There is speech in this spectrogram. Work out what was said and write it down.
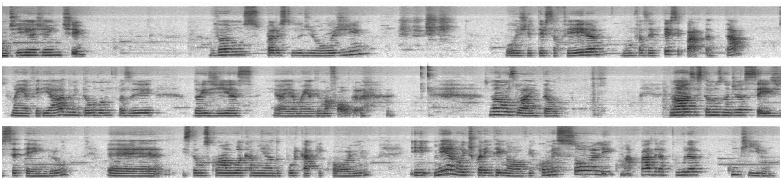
Bom dia, gente. Vamos para o estudo de hoje. Hoje, terça-feira, vamos fazer terça e quarta, tá? Amanhã é feriado, então vamos fazer dois dias e aí amanhã tem uma folga. Vamos lá, então. Nós estamos no dia 6 de setembro, é, estamos com a lua caminhando por Capricórnio e meia-noite 49 começou ali com uma quadratura com Quiro.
